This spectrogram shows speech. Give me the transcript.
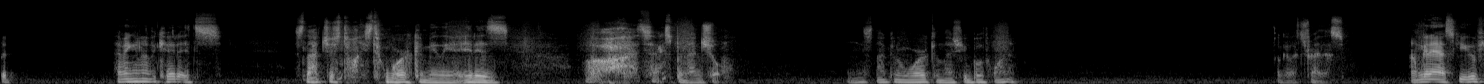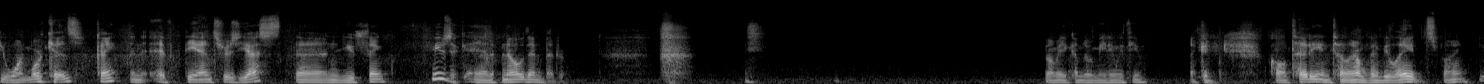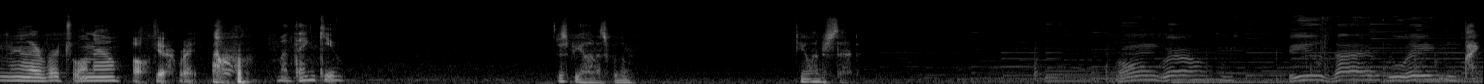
But having another kid, it's it's not just twice the work, Amelia. It is oh, it's exponential. And it's not gonna work unless you both want it. Okay, let's try this. I'm gonna ask you if you want more kids, okay? And if the answer is yes, then you think music. And if no, then bedroom. You want me to come to a meeting with you? I could call Teddy and tell her I'm going to be late. It's fine. Yeah, they're virtual now. Oh, yeah, right. But thank you. Just be honest with him. He'll understand. Homegrown feels like the way Bye.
